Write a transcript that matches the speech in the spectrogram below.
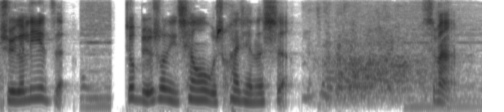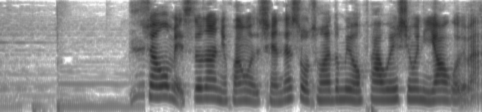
举个例子，就比如说你欠我五十块钱的事，是吧？虽然我每次都让你还我的钱，但是我从来都没有发微信问你要过，对吧？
